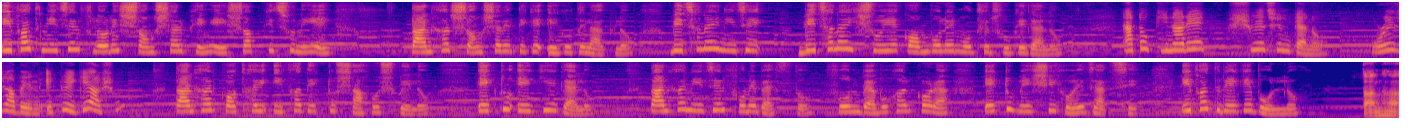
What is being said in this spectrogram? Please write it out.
ইফাত নিচের ফ্লোরের সংসার ভেঙে সবকিছু নিয়ে তানহার সংসারের দিকে এগোতে লাগল। বিছানায় নিজে বিছানায় শুয়ে কম্বলের মধ্যে ঢুকে গেল। এত কিনারে শুয়েছেন কেন? পড়ে যাবেন একটু এগিয়ে আসুন। তানহার কথায় ইফাত একটু সাহস পেল একটু এগিয়ে গেল। তানহা নিজের ফোনে ব্যস্ত ফোন ব্যবহার করা একটু বেশি হয়ে যাচ্ছে। ইফাত রেগে বলল তানহা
